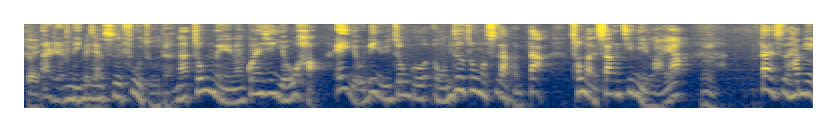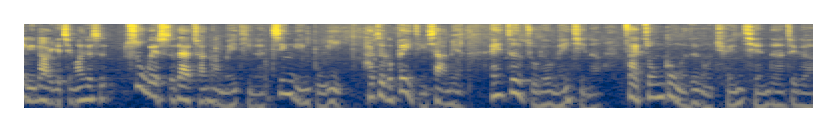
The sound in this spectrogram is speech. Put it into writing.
对那人民呢是富足的，那中美呢关系友好，哎，有利于中国。我们这个中国市场很大，充满商机，你来啊。嗯。但是它面临到一个情况，就是数位时代传统媒体呢经营不易，它这个背景下面，哎，这个主流媒体呢，在中共的这种权钱的这个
